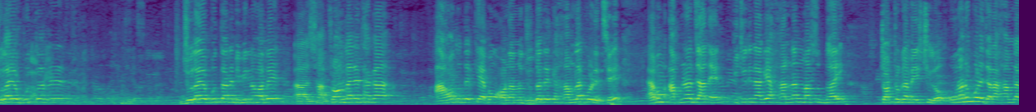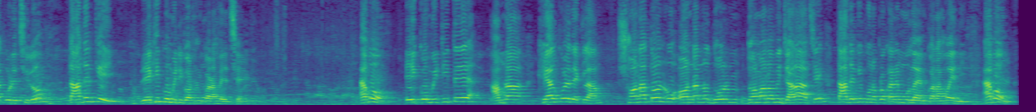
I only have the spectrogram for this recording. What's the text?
জুলাই অভ্যুত্থানের, জুলাই অভ্যুত্থানে বিভিন্নভাবে ফ্রন্টলাইনে থাকা আহতদেরকে এবং অন্যান্য যোদ্ধাদেরকে হামলা করেছে। এবং আপনারা জানেন, কিছুদিন আগে হান্নান মাসুদ ভাই চট্টগ্রামে এসেছিল। ওনার উপরে যারা হামলা করেছিল, তাদেরকেই রেখে কমিটি গঠন করা হয়েছে। এবং এই কমিটিতে আমরা খেয়াল করে দেখলাম সনাতন ও অন্যান্য ধর্ম- ধর্মাবলম্বী যারা আছে, তাদেরকে কোনো প্রকারের মূল্যায়ন করা হয়নি। এবং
